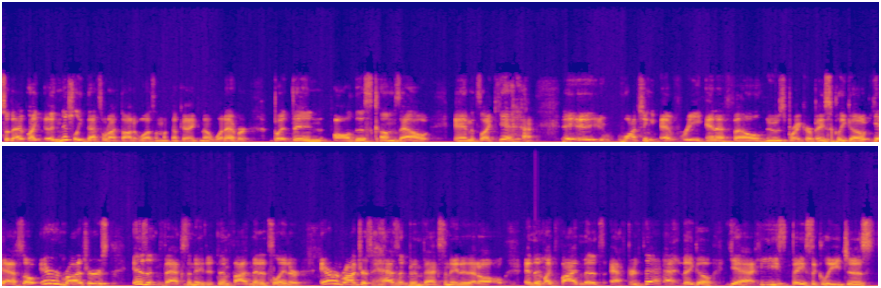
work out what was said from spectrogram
So that, like, initially, that's what I thought it was. I'm like, okay, no, whatever. But then all this comes out, and it's like, yeah. it- it- watching every NFL newsbreaker basically go, yeah, so Aaron Rodgers isn't vaccinated. Then five minutes later, Aaron Rodgers hasn't been vaccinated at all. And then, like, five minutes after that, they go, yeah, he's basically just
